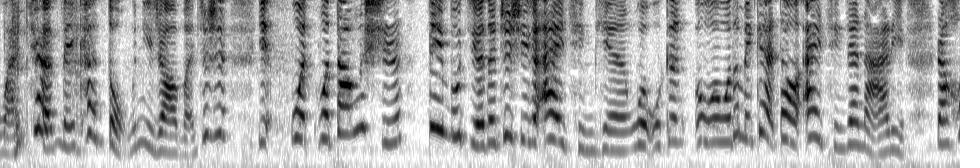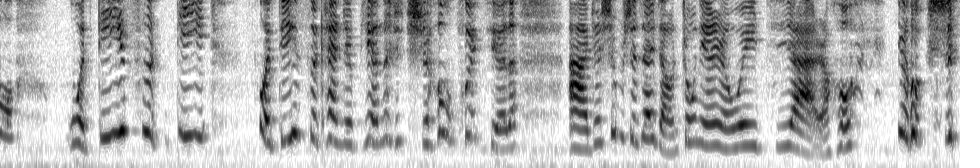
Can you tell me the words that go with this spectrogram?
完全没看懂，你知道吗？就是也我我当时并不觉得这是一个爱情片，我我跟我我都没 get 到爱情在哪里。然后我第一次第一我第一次看这片的时候，会觉得啊，这是不是在讲中年人危机啊？然后又是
